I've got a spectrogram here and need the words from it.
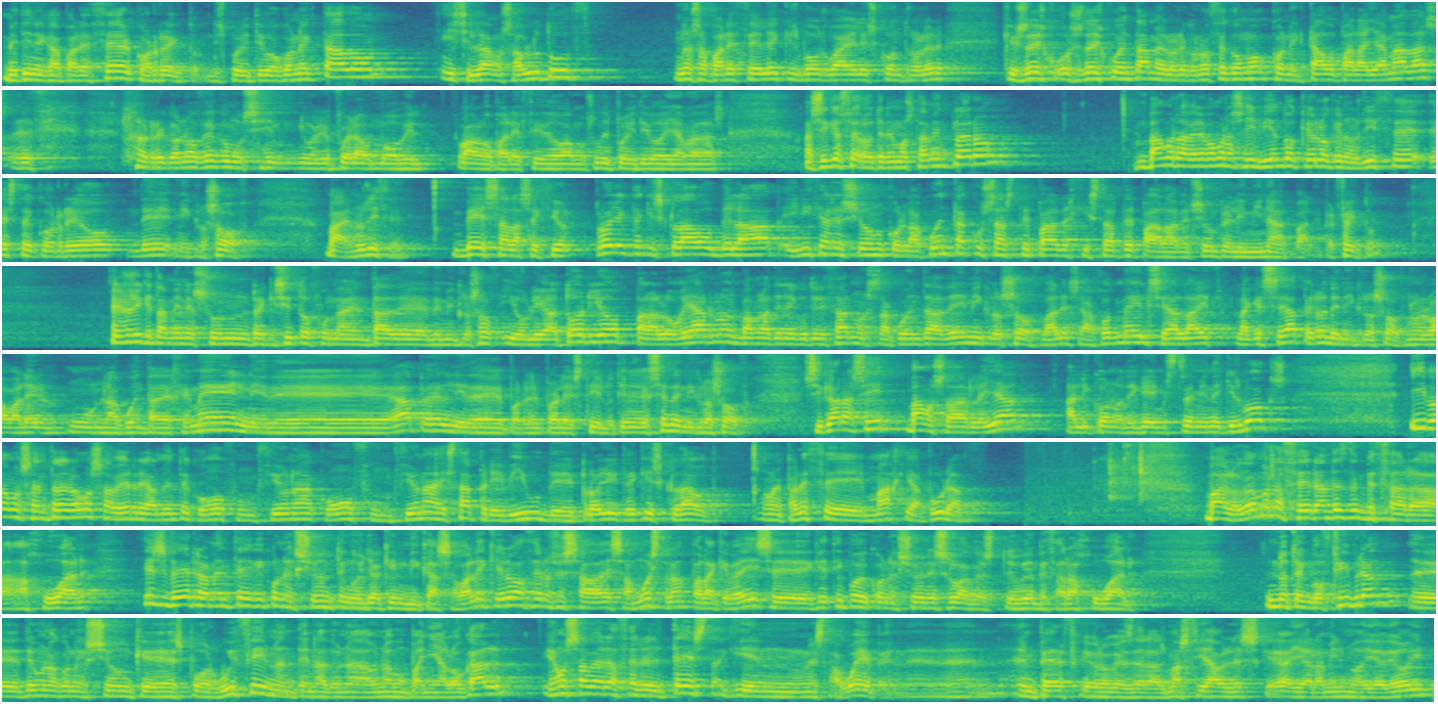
me tiene que aparecer, correcto, dispositivo conectado, y si le damos a Bluetooth, nos aparece el Xbox Wireless Controller, que os dais, os dais cuenta me lo reconoce como conectado para llamadas, es decir, lo reconoce como si, fuera un móvil, o algo parecido, vamos, un dispositivo de llamadas. Así que esto lo tenemos también claro, Vamos a ver, vamos a seguir viendo qué es lo que nos dice este correo de Microsoft. Vale, nos dice, ves a la sección Project X Cloud de la app e inicia sesión con la cuenta que usaste para registrarte para la versión preliminar. Vale, perfecto. Eso sí que también es un requisito fundamental de, Microsoft y obligatorio. Para loguearnos vamos a tener que utilizar nuestra cuenta de Microsoft, ¿vale? Sea Hotmail, sea Live, la que sea, pero de Microsoft. No nos va a valer una cuenta de Gmail, ni de Apple, ni de por el, por el estilo. Tiene que ser de Microsoft. Así que ahora sí, vamos a darle ya al icono de Game Streaming de Xbox. Y vamos a entrar, vamos a ver realmente cómo funciona, cómo funciona esta preview de Project X Cloud. Me parece magia pura. Vale, lo que vamos a hacer antes de empezar a, jugar es ver realmente qué conexión tengo yo aquí en mi casa, ¿vale? Quiero haceros esa, muestra para que veáis eh, qué tipo de conexión es la que yo voy a empezar a jugar. No tengo fibra, eh, tengo una conexión que es por wifi, una antena de una, compañía local. Y vamos a ver hacer el test aquí en esta web, en, Perf, que creo que es de las más fiables que hay ahora mismo a día de hoy.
